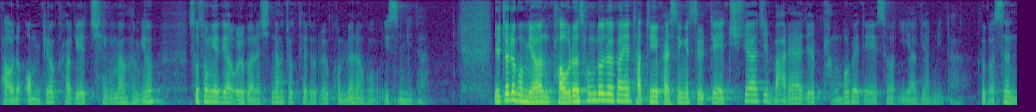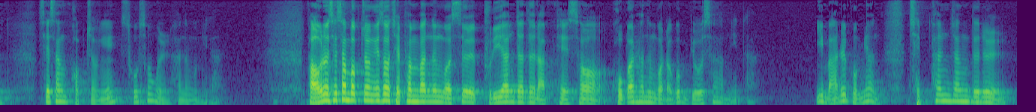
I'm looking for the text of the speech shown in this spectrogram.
바울은 엄격하게 책망하며 소송에 대한 올바른 신앙적 태도를 권면하고 있습니다. 1절을 보면 바울은 성도들 간의 다툼이 발생했을 때 취하지 말아야 될 방법에 대해서 이야기합니다. 그것은 세상 법정에 소송을 하는 겁니다. 바울은 세상 법정에서 재판받는 것을 불의한 자들 앞에서 고발하는 거라고 묘사합니다. 이 말을 보면 재판장들을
